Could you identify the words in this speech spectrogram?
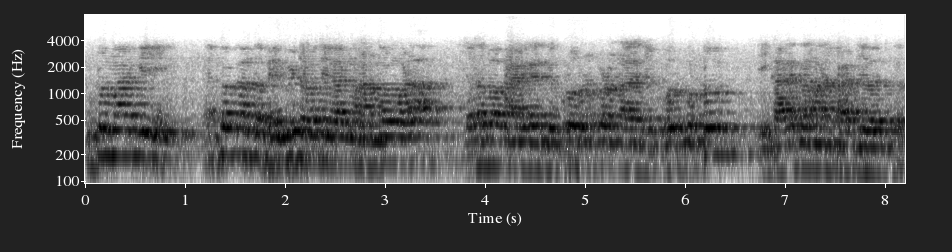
కుటుంబానికి ఎంతో కొంత బెనిఫిట్ అవుతాయి కానీ మనందరం కూడా చంద్రబాబు నాయుడు గారికి ఎప్పుడు రుణపడి ఉండాలని చెప్పి కోరుకుంటూ ఈ కార్యక్రమాన్ని స్టార్ట్ చేయవలసిందిగా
